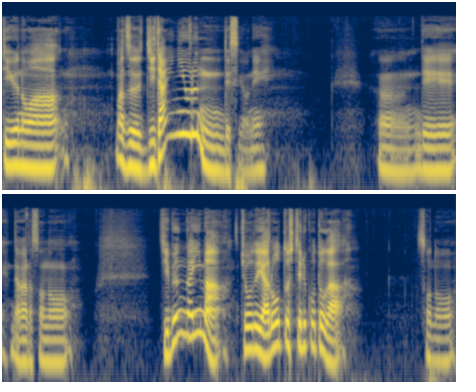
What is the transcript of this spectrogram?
ていうのは、まず時代によるんですよね。うん、で、だからその、自分が今ちょうどやろうとしてることが、その、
